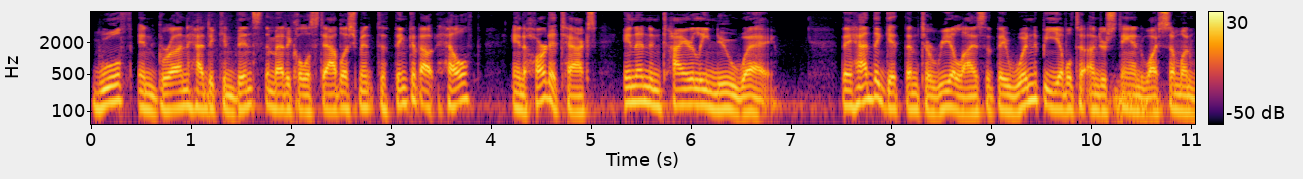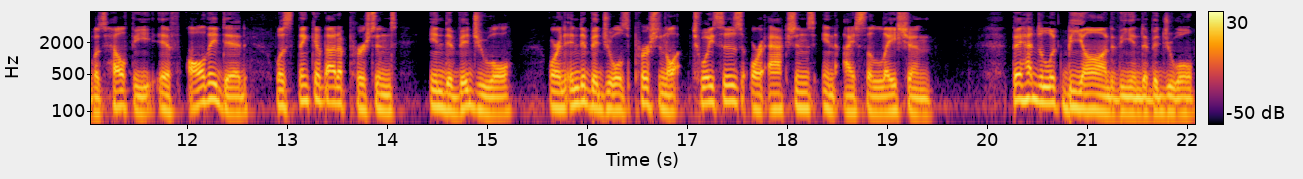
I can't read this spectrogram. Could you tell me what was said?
Wolf and Bruhn had to convince the medical establishment to think about health and heart attacks in an entirely new way. They had to get them to realize that they wouldn't be able to understand why someone was healthy if all they did was think about a person's individual or an individual's personal choices or actions in isolation. They had to look beyond the individual.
